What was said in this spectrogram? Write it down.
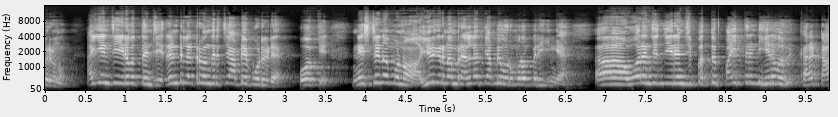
பெருகணும் ஐஎன்ஜி இருபத்தஞ்சு ரெண்டு லெட்டர் வந்துருச்சு அப்படியே போட்டுக்கிட்டேன் ஓகே நெக்ஸ்ட் என்ன பண்ணும்? இருக்கிற நம்பர் எல்லாத்தையும் அப்படியே ஒரு முறை பிரிக்குங்க. ஆஹ், ஓரஞ்சு அஞ்சு இருஞ்சு பத்து பைத்திரெண்டு இருபது. கரெக்டா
